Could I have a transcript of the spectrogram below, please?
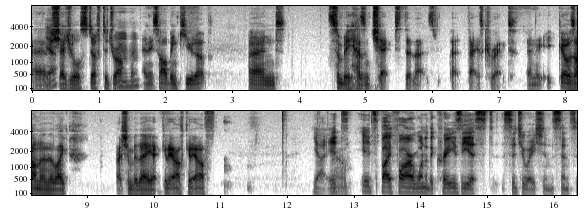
um, yeah. schedule stuff to drop, mm-hmm. and it's all been queued up, and somebody hasn't checked that that's that that is correct, and it, it goes on, and they're like, "That shouldn't be there yet. Get it off. Get it off." Yeah, it's um, it's by far one of the craziest situations since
